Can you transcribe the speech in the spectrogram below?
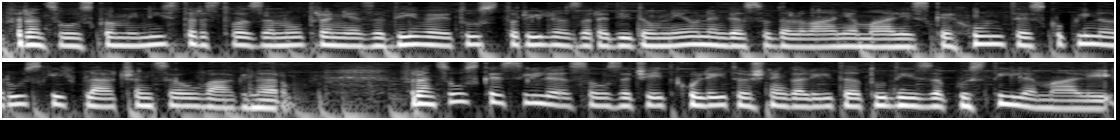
Francosko ministrstvo za notranje zadeve je to storilo zaradi domnevnega sodelovanja malijske hunte s skupino ruskih plačancev Wagner. Francoske sile so v začetku letošnjega leta tudi zapustile Mali.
